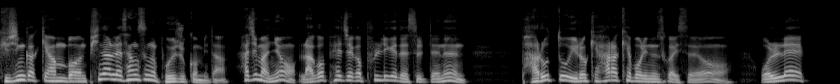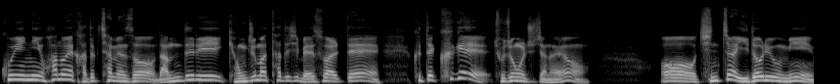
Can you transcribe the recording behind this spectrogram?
귀신 같게 한번 피날레 상승을 보여줄 겁니다. 하지만요. 락업 해제가 풀리게 됐을 때는 바로 또 이렇게 하락해 버리는 수가 있어요. 원래 코인이 환호에 가득 차면서 남들이 경주마 타듯이 매수할 때 그때 크게 조정을 주잖아요. 어, 진짜 이더리움이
